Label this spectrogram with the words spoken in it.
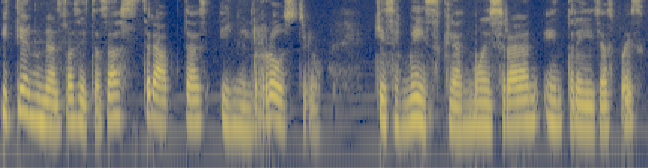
y tiene unas facetas abstractas en el rostro que se mezclan, muestran entre ellas, pues,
